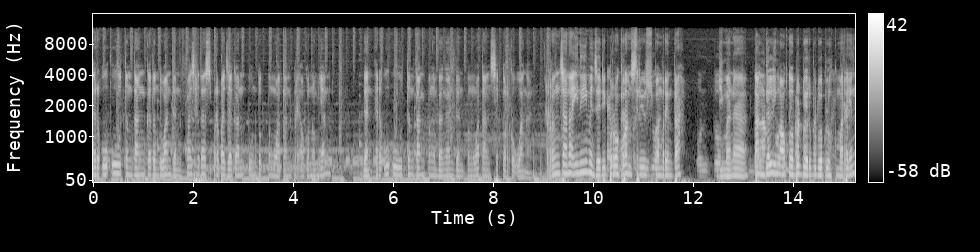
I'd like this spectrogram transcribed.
RUU tentang ketentuan dan fasilitas perpajakan untuk penguatan perekonomian, dan RUU tentang pengembangan dan penguatan sektor keuangan. Rencana ini menjadi program serius pemerintah di mana tanggal 5 Oktober 2020 kemarin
